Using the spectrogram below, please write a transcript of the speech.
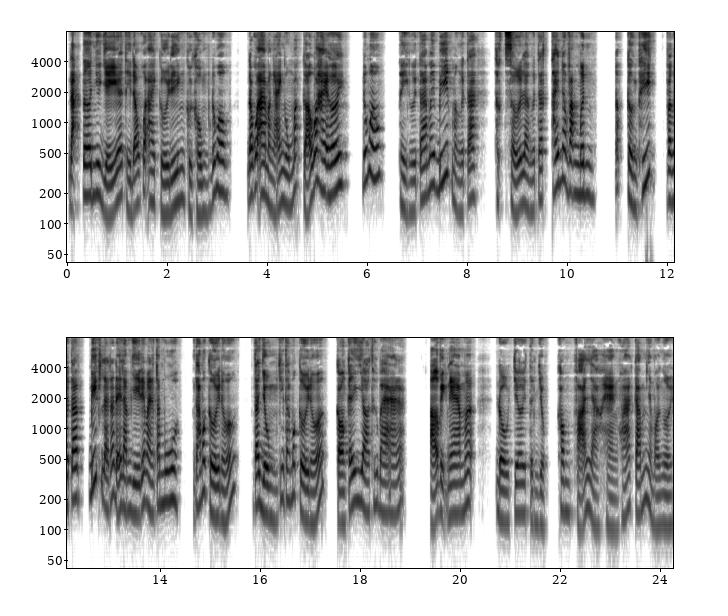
đặt tên như vậy á, thì đâu có ai cười điên cười khùng đúng không? Đâu có ai mà ngại ngùng mắc cỡ quá hai ơi đúng không? Thì người ta mới biết mà người ta thực sự là người ta thấy nó văn minh nó cần thiết và người ta biết là nó để làm gì để mà người ta mua người ta không có cười nữa ta dùng chứ người ta không có cười nữa. Còn cái lý do thứ ba đó, ở việt nam á, đồ chơi tình dục không phải là hàng hóa cấm nha mọi người.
